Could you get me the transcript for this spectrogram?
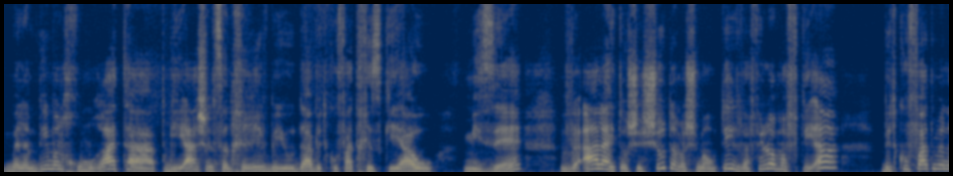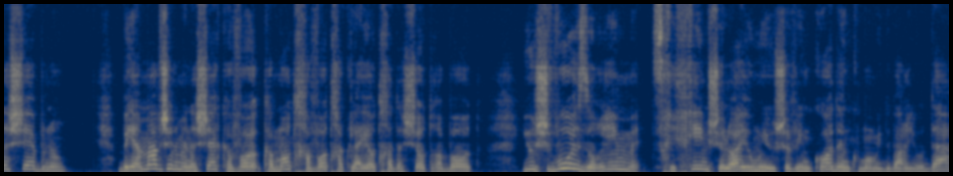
מלמדים על חומרת הפגיעה של סנחריב ביהודה בתקופת חזקיהו מזה, ועל ההתאוששות המשמעותית ואפילו המפתיעה בתקופת מנשה בנו. בימיו של מנשה קמות חוות חקלאיות חדשות רבות, יושבו אזורים צחיחים שלא היו מיושבים קודם, כמו מדבר יהודה,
